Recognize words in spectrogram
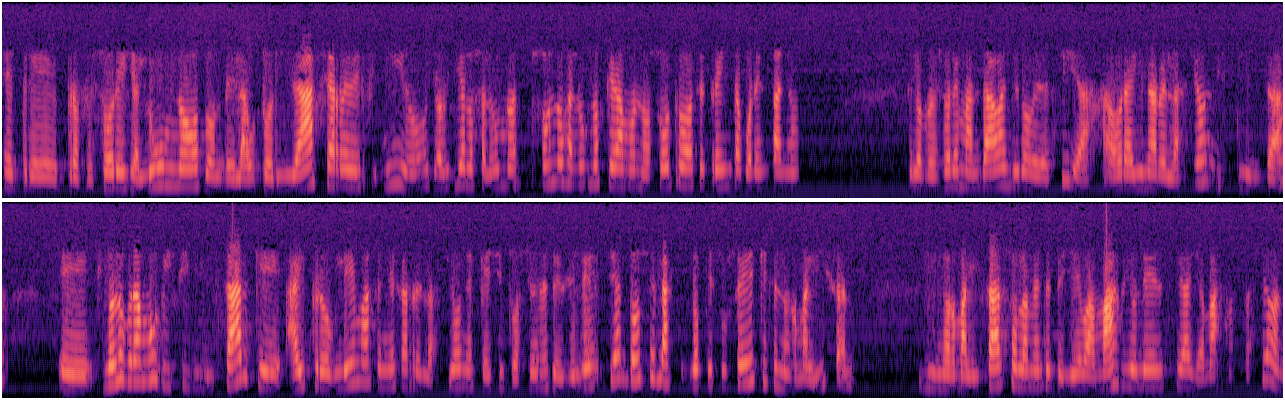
entre profesores y alumnos, donde la autoridad se ha redefinido, y hoy día los alumnos son los alumnos que éramos nosotros hace 30, 40 años, que los profesores mandaban y uno obedecía. Ahora hay una relación distinta eh, si no logramos visibilizar que hay problemas en esas relaciones, que hay situaciones de violencia, entonces lo que sucede es que se normalizan. Y normalizar solamente te lleva a más violencia y a más frustración.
